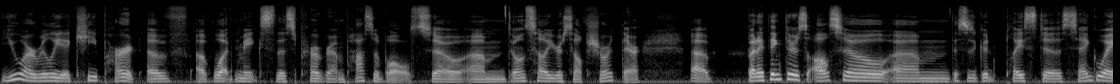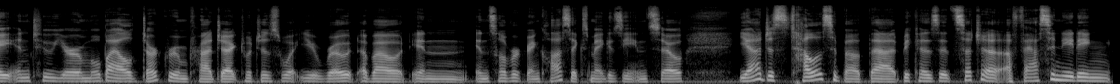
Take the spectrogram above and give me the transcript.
you are really a key part of, of what makes this program possible. So um, don't sell yourself short there. Uh, but I think there's also um, this is a good place to segue into your mobile darkroom project, which is what you wrote about in in Silvergrain Classics magazine. So, yeah, just tell us about that because it's such a, a fascinating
